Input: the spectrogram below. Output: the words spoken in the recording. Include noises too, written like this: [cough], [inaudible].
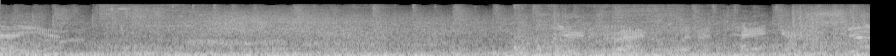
area. You travel with a tank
